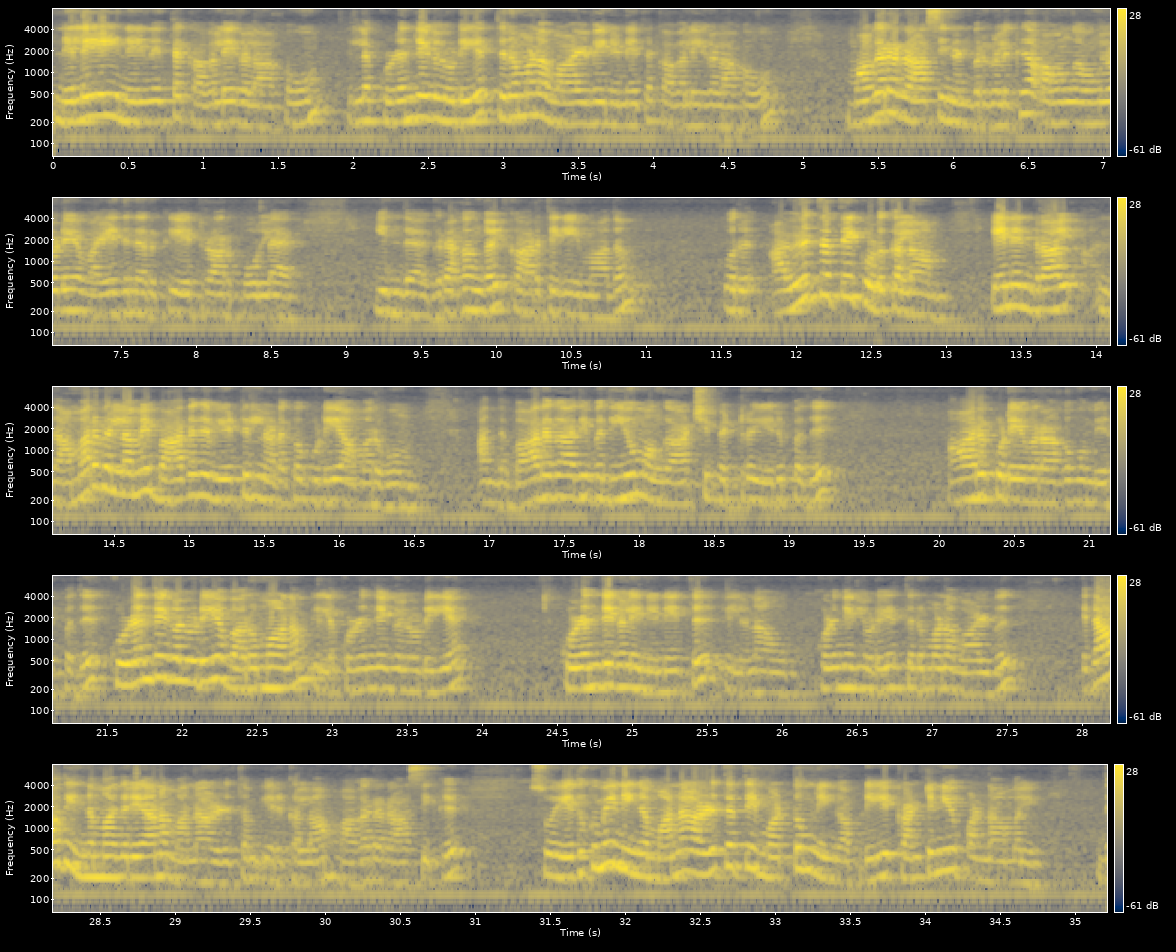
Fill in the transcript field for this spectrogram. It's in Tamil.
நிலையை நினைத்த கவலைகளாகவும் இல்லை குழந்தைகளுடைய திருமண வாழ்வை நினைத்த கவலைகளாகவும் மகர ராசி நண்பர்களுக்கு அவங்க அவங்களுடைய வயதினருக்கு ஏற்றாற் போல இந்த கிரகங்கள் கார்த்திகை மாதம் ஒரு அழுத்தத்தை கொடுக்கலாம். ஏனென்றால் அந்த அமர்வு எல்லாமே பாதக வீட்டில் நடக்கக்கூடிய அமர்வும். அந்த பாதகாதிபதியும் அங்கு ஆட்சி பெற்று இருப்பது ஆறுக்குடையவராகவும் இருப்பது குழந்தைகளுடைய வருமானம் இல்லை குழந்தைகளுடைய குழந்தைகளை நினைத்து இல்லைன்னா குழந்தைகளுடைய திருமண வாழ்வு ஏதாவது இந்த மாதிரியான மன அழுத்தம் இருக்கலாம் மகர ராசிக்கு. ஸோ எதுக்குமே நீங்கள் மன அழுத்தத்தை மட்டும் நீங்கள் அப்படியே கண்டினியூ பண்ணாமல்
